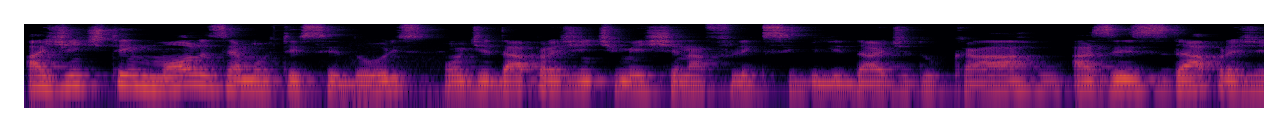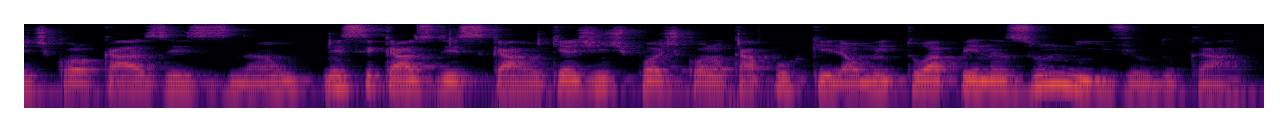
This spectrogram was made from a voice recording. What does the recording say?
A gente tem molas e amortecedores, onde dá para a gente mexer na flexibilidade do carro. Às vezes dá para a gente colocar, às vezes não. Nesse caso desse carro aqui, a gente pode colocar porque ele aumentou apenas um nível do carro.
